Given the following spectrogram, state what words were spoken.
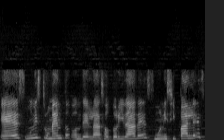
es un instrumento donde las autoridades municipales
